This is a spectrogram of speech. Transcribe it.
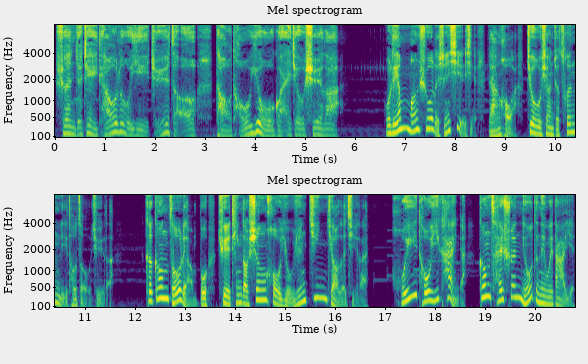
顺着这条路一直走，到头右拐就是了。我连忙说了声谢谢，然后啊，就向着村里头走去了。可刚走两步，却听到身后有人惊叫了起来。回头一看呀，刚才拴牛的那位大爷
